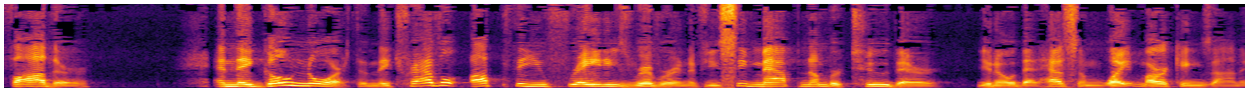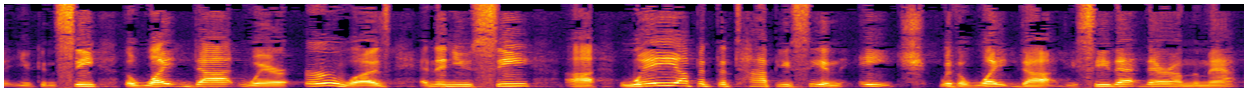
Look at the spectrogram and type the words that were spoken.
father, and they go north, and they travel up the Euphrates River. And if you see map number two there, you know, that has some white markings on it. You can see the white dot where Ur was, and then you see uh, way up at the top, you see an H with a white dot. You see that there on the map?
